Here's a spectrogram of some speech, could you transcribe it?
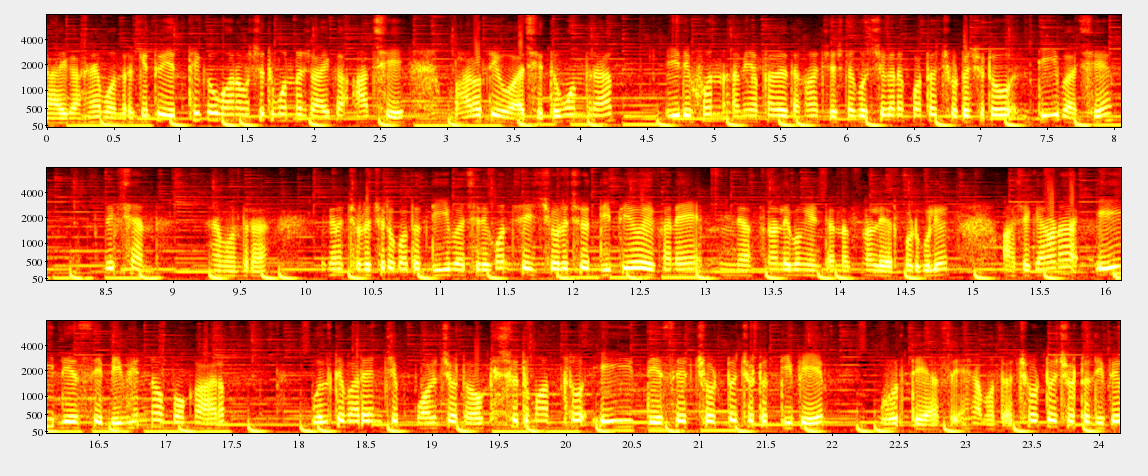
জায়গা হ্যাঁ বন্ধুরা, কিন্তু এর থেকেও ঘনবসতিপূর্ণ জায়গা আছে, ভারতেও আছে। তো বন্ধুরা, এই দেখুন, আমি আপনাদের দেখানোর চেষ্টা করছি এখানে কত ছোট ছোট দ্বীপ আছে, দেখছেন? হ্যাঁ বন্ধুরা, এখানে ছোটো ছোটো কত দ্বীপ আছে দেখুন, সেই ছোটো ছোটো দ্বীপেও এখানে ন্যাশনাল এবং ইন্টারন্যাশনাল এয়ারপোর্টগুলি আছে। কেননা এই দেশে বিভিন্ন প্রকার বলতে পারেন যে পর্যটক শুধুমাত্র এই দেশের ছোট্ট ছোট দ্বীপে ঘুরতে আসে। হ্যাঁ বন্ধুরা ছোট ছোট দ্বীপে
